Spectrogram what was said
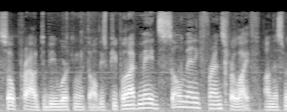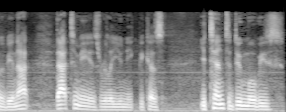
so proud to be working with all these people. And I've made so many friends for life on this movie. And that, that to me is really unique because you tend to do movies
